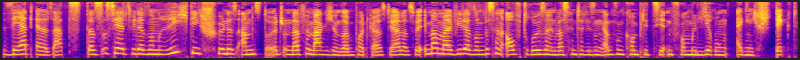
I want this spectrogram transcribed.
Wertersatz. Das ist ja jetzt wieder so ein richtig schönes Amtsdeutsch und dafür mag ich unseren Podcast, ja, dass wir immer mal wieder so ein bisschen aufdröseln, was hinter diesen ganzen komplizierten Formulierungen eigentlich steckt.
